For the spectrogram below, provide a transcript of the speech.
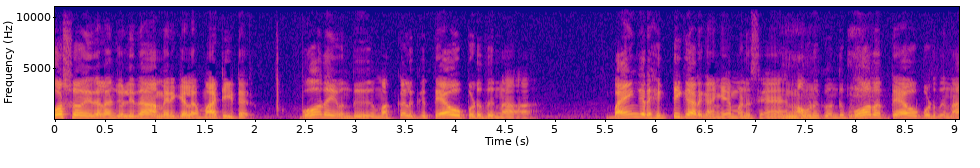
ஓஷோ இதெல்லாம் சொல்லி தான் அமெரிக்கால மாட்டிக்கிட்டார். போதை வந்து மக்களுக்கு தேவைப்படுதுன்னா பயங்கர ஹெக்டிக்கா இருக்காங்க என் மனுஷன். அவனுக்கு வந்து போதை தேவைப்படுதுன்னா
